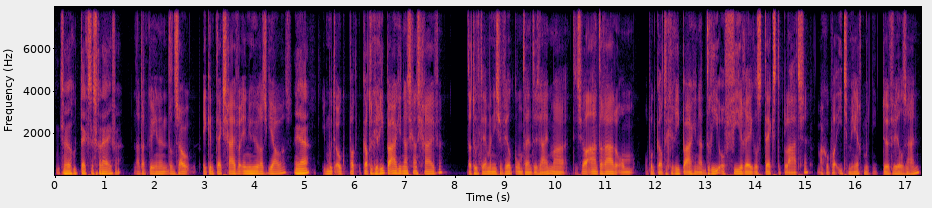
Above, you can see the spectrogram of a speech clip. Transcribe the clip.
niet zo heel goed teksten schrijven. Nou, dan, kun je een, dan zou ik een tekstschrijver inhuren als ik jou was. Ja, Je moet ook pa- categoriepagina's gaan schrijven. Dat hoeft helemaal niet zoveel content te zijn, maar het is wel aan te raden om op een categoriepagina drie of vier regels tekst te plaatsen. Het mag ook wel iets meer, het moet niet te veel zijn.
